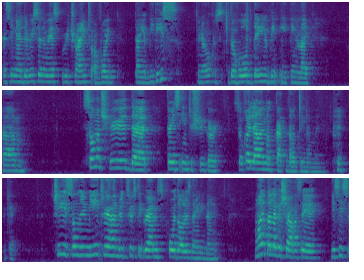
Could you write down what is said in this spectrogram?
Kasi nga, the reason we we're trying to avoid diabetes, you know, because the whole day you've been eating like um, so much food that turns into sugar. So, kailangan mag-cut down din naman. okay. Cheese, salami, 350 grams, $4.99. Mahal talaga siya kasi this is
